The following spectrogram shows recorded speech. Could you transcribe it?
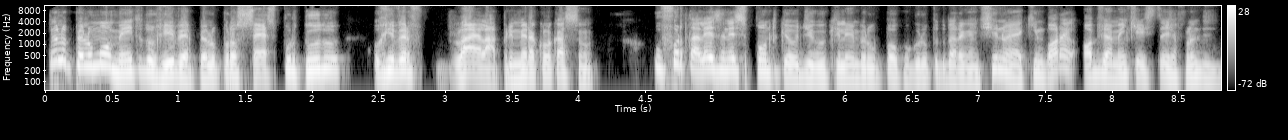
pelo, pelo momento do River, pelo processo, por tudo, o River vai lá, primeira colocação. O Fortaleza, nesse ponto que eu digo que lembra um pouco o grupo do Bragantino, é que, embora, obviamente, ele esteja falando de,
